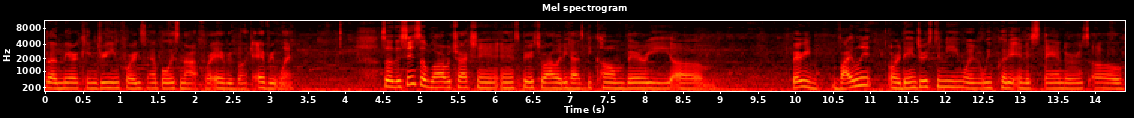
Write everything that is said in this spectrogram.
the American dream, for example, is not for everyone. Everyone. So the sense of law of attraction and spirituality has become very, um, very violent or dangerous to me when we put it in the standards of,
